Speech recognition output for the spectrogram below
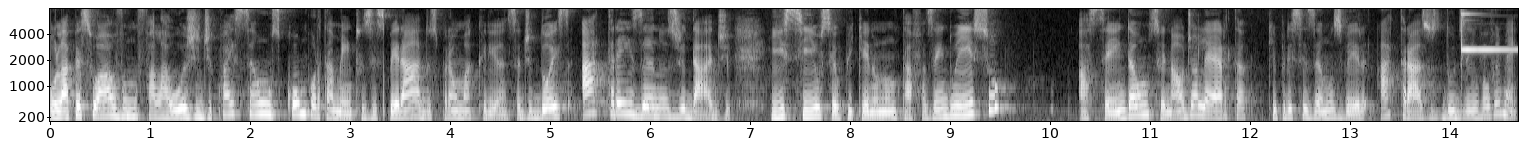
Olá pessoal, vamos falar hoje de quais são os comportamentos esperados para uma criança de 2 a 3 anos de idade. E se o seu pequeno não está fazendo isso, acenda um sinal de alerta que precisamos ver atrasos do desenvolvimento.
